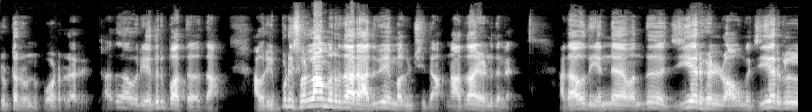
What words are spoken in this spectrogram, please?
ட்விட்டர் ஒன்று போடுறாரு. அது அவர் எதிர்பார்த்தது தான் அவர் இப்படி சொல்லாமல் இருந்தார் அதுவே மகிழ்ச்சி தான். நான் தான் எழுதினேன். அதாவது என்ன வந்து ஜியர்கள் அவங்க ஜியர்கள்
